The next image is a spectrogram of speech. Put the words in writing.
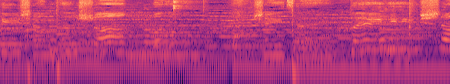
闭上了双眸，谁在回忆上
